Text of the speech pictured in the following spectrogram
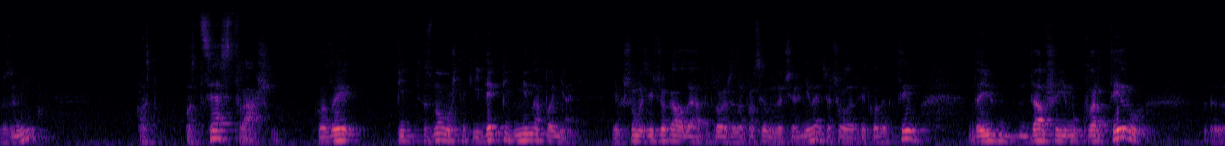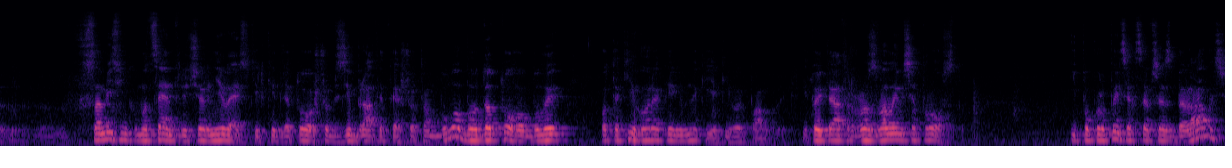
Розумієте? От, оце страшно, коли під, знову ж таки йде підміна понять. Якщо Мосійчука Олега Петровича запросили до Чернівець очолити колектив, давши йому квартиру е, в самісінькому центрі Чернівець, тільки для того, щоб зібрати те, що там було, бо до того були отакі горе керівники, як Ігор Павлович. І той театр розвалився просто. І по крупицях це все збиралося.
